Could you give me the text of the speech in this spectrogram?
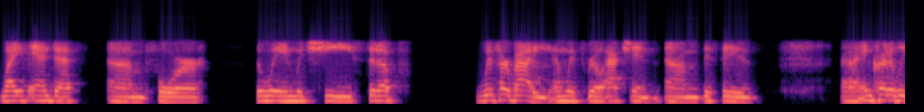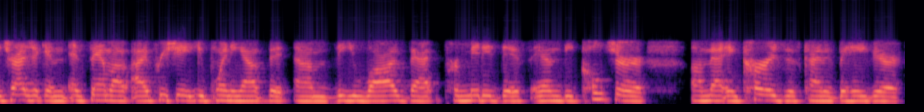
life and death um, for the way in which she stood up with her body and with real action. Um, this is uh, incredibly tragic. And, and Sam, I, I, appreciate you pointing out that um, the laws that permitted this and the culture um, that encouraged this kind of behavior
